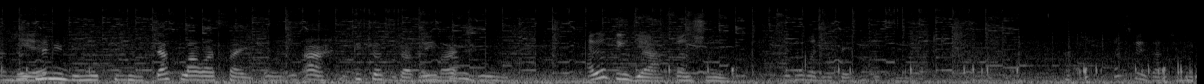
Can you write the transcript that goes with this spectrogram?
And just Yeah. that flower side. Ah, the pictures would have been go. I don't think they are functioning. Nobody says. This place actually.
